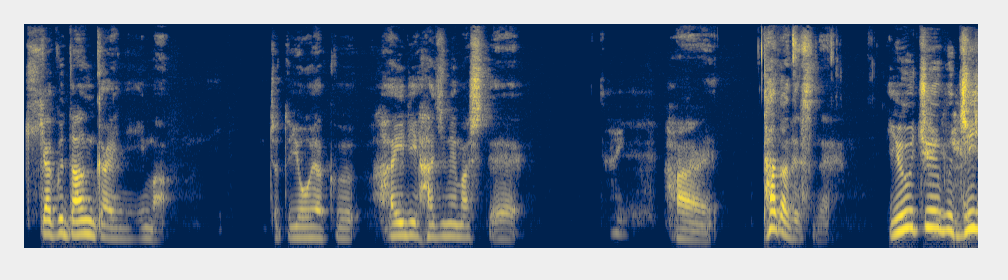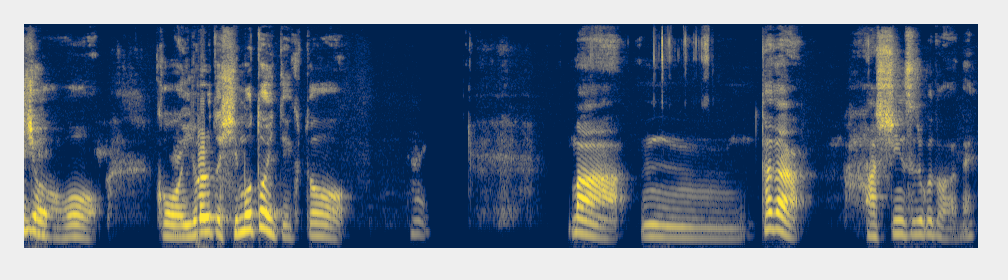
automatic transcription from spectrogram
企画段階に今、ちょっとようやく入り始めまして、はい。はい。ただですね、YouTube 事情をこういろいろと紐解いていくと、はい。まあ、うーん、ただ発信することはね、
